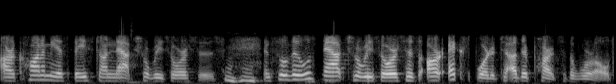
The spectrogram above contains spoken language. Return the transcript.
our economy is based on natural resources. Mm-hmm. And so those natural resources are exported to other parts of the world.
